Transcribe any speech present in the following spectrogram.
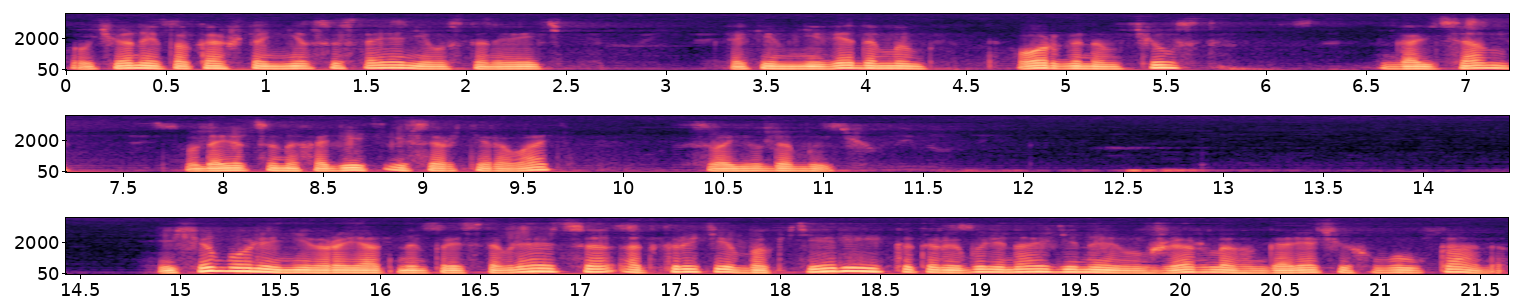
Ученые пока что не в состоянии установить, каким неведомым органам чувств гольцам удается находить и сортировать свою добычу. Еще более невероятным представляется открытие бактерий, которые были найдены в жерлах горячих вулканов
